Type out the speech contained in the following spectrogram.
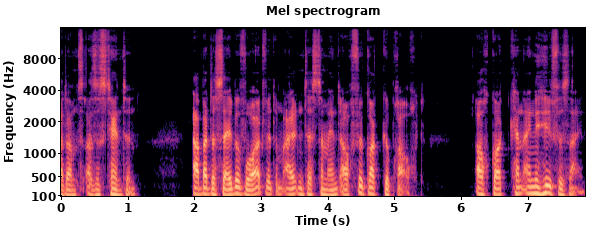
Adams Assistentin. Aber dasselbe Wort wird im Alten Testament auch für Gott gebraucht. Auch Gott kann eine Hilfe sein.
